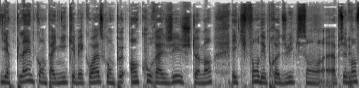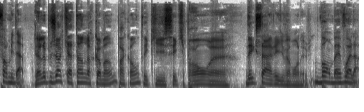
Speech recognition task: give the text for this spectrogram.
il y a plein de compagnies québécoises qu'on peut encourager justement et qui font des produits qui sont absolument formidables. Il y en a plusieurs qui attendent leur commande, par contre, et qui s'équiperont euh, dès que ça arrive, à mon avis. Bon, ben voilà.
